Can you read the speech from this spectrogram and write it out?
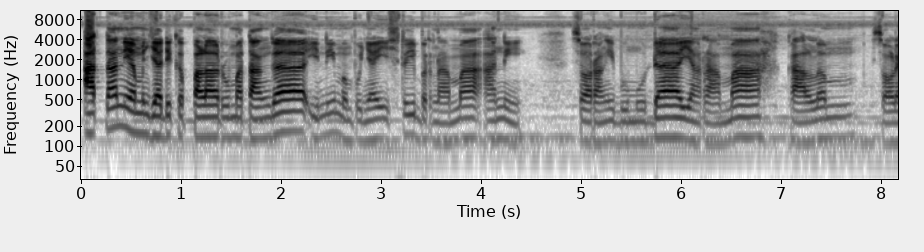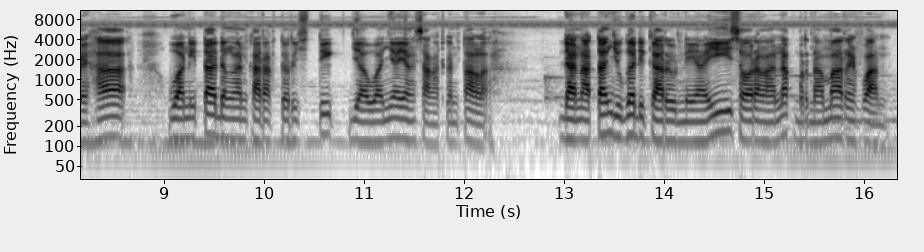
Atan yang menjadi kepala rumah tangga ini mempunyai istri bernama Ani, seorang ibu muda yang ramah, kalem, soleha, wanita dengan karakteristik Jawanya yang sangat kental. Dan Atan juga dikaruniai seorang anak bernama Revan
